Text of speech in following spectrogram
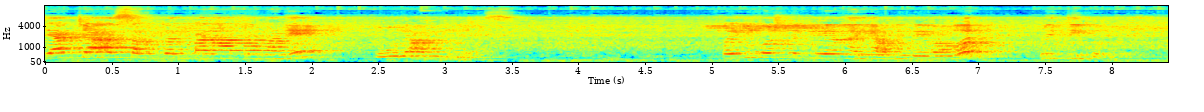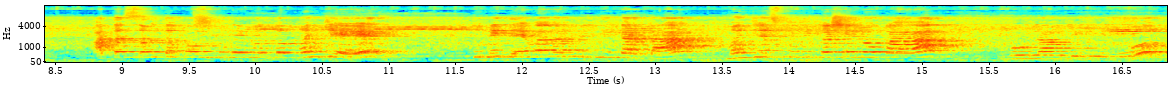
त्याच्या संकल्पनाप्रमाणे बोलाविल्यास पहिली गोष्ट क्लिअर झाली आम्ही देवावर प्रीती करतो आता संत कोण पुढे म्हणतो? म्हणजे तुम्ही देवावर प्रीती करता म्हणजेच तुम्ही कसे लोक आहात? बोलावलेले लोक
